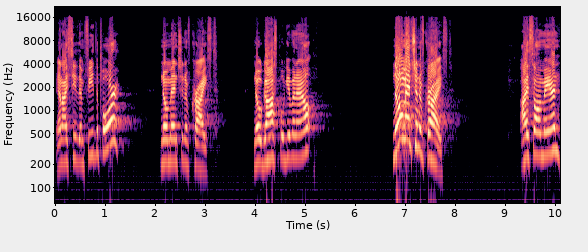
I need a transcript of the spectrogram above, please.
and I see them feed the poor, no mention of Christ. No gospel given out, no mention of Christ. I saw a man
